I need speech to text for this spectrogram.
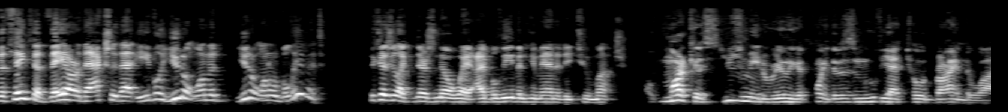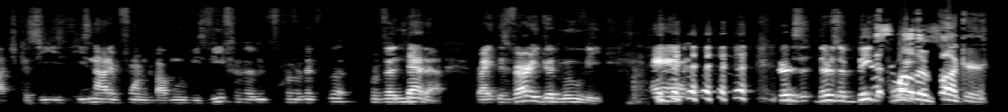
to think that they are actually that evil, you don't want to. You don't want to believe it because you're like, there's no way. I believe in humanity too much. Marcus, you just made a really good point. There was a movie I told Brian to watch because he he's not informed about movies. V for, for, for Vendetta, right? This very good movie, and there's there's a big This point. motherfucker.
